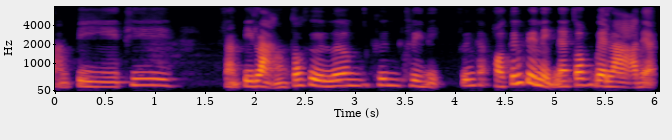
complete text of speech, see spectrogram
สามปีที่ สามปีหลังก็คือเริ่มขึ้นคลินิก ซึ่งพอขึ้นคลินิกเนี่ยก็เวลาเนี่ย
